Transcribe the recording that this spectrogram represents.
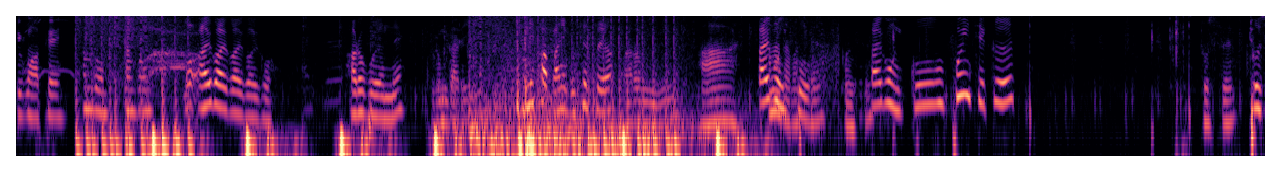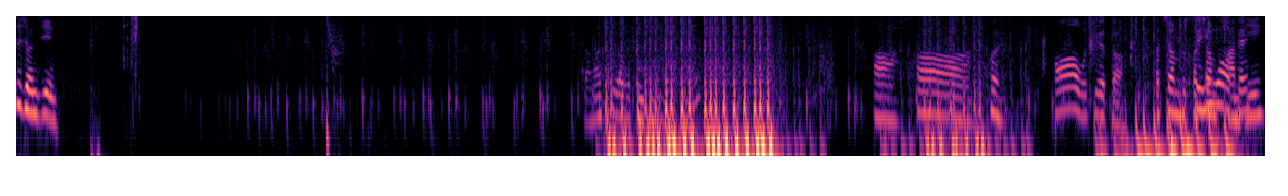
미국 앞에. 항공, 항공. 어, 아이고, 아이고, 아이고, 아이고. 바로 보였네. 구름다리. 중립합 많이 못했어요. 마로님. 아, 빨고 하나 있고. 잡았어요. 건스. 빨공 있고, 포인트 끝. 조스. 조스 전진. 나만 치려고 던진 아하. 헐. 아, 못 죽였다. 거점, 거점 흰공 앞에. 반피.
